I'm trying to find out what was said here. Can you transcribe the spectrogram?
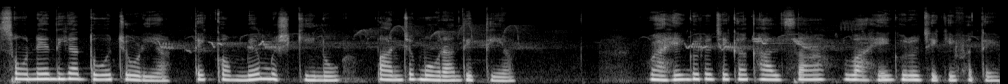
ਸੋਨੇ ਦੀਆਂ ਦੋ ਚੂੜੀਆਂ ਤੇ ਕੰਮੇ ਮੁਸ਼ਕੀ ਨੂੰ ਪੰਜ ਮੋਹਰਾਂ ਦਿੱਤੀਆਂ। ਵਾਹਿਗੁਰੂ ਜੀ ਕਾ ਖਾਲਸਾ, ਵਾਹਿਗੁਰੂ ਜੀ ਕੀ ਫਤਿਹ।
